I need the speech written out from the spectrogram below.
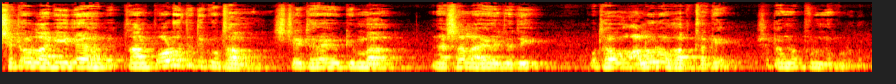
সেটাও লাগিয়ে দেওয়া হবে। তারপরও যদি কোথাও স্টেট হাইওয়ে কিংবা ন্যাশনাল হাইওয়ে যদি কোথাও আলোর অভাব থাকে সেটা আমরা পূর্ণ করে দেবো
